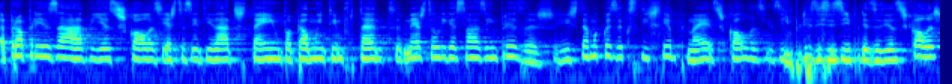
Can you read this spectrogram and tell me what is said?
a, a própria ESAD e as escolas e estas entidades têm um papel muito importante nesta ligação às empresas. Isto é uma coisa que se diz sempre, não é? As escolas e as empresas, as empresas e as escolas,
